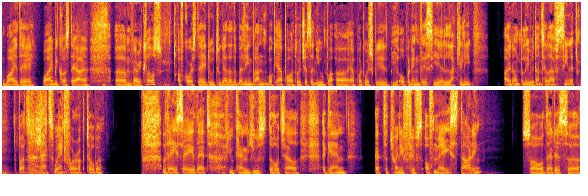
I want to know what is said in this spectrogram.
why they, why? Because they are um, very close. Of course, they do together the Berlin Brandenburg Airport, which is a new uh, airport which will be opening this year. Luckily, I don't believe it until I've seen it, but let's wait for October. They say that you can use the hotel again at the 25th of May starting. So that is a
